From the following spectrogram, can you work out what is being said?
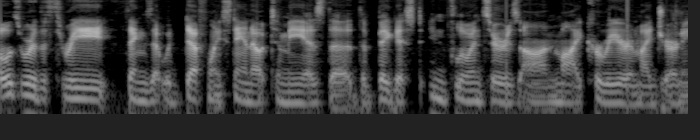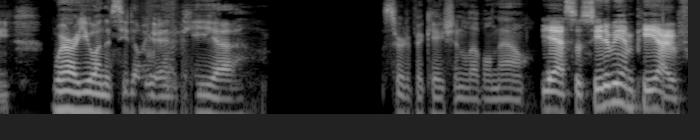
Those were the three things that would definitely stand out to me as the the biggest influencers on my career and my journey. Where are you on the CWNP uh, certification level now? Yeah, so CWNP, I've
